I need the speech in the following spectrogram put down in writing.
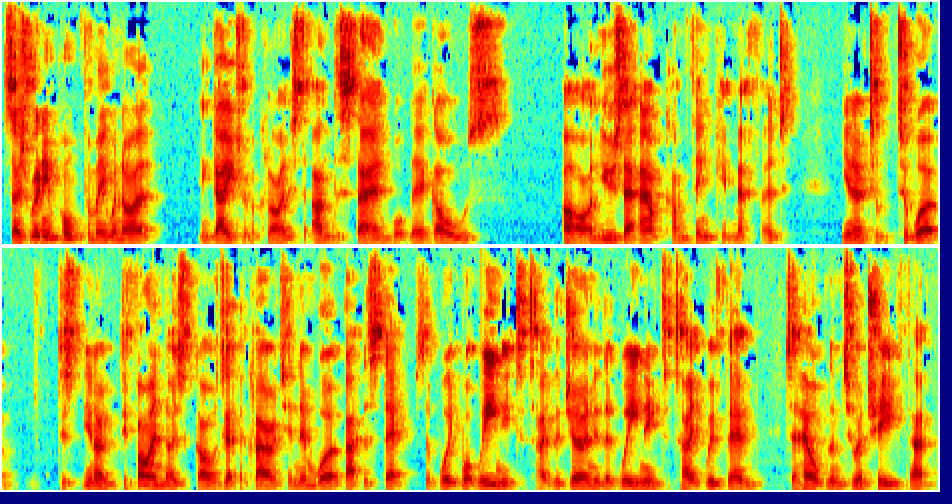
So it's really important for me when I engage with a client is to understand what their goals are and use that outcome thinking method. You know, to to work just you know define those goals, get the clarity, and then work back the steps of what we need to take, the journey that we need to take with them to help them to achieve that.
